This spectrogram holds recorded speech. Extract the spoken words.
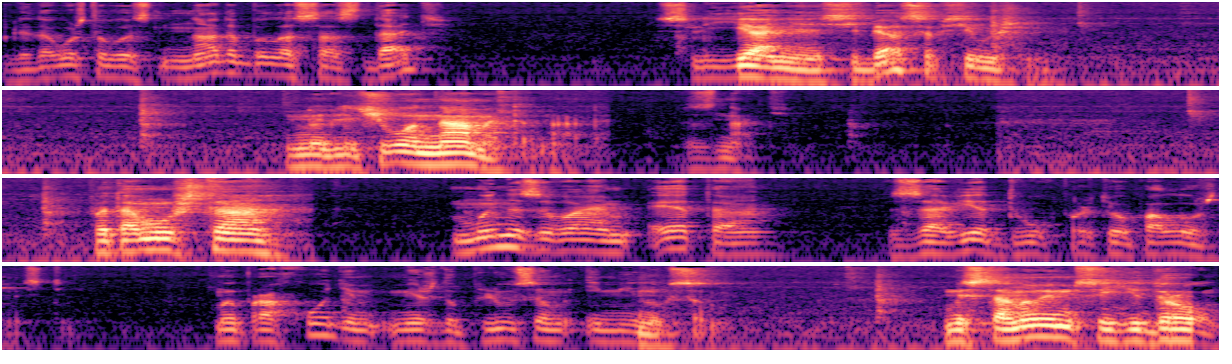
Для того, чтобы надо было создать слияние себя со Всевышним. Но для чего нам это надо знать? Потому что мы называем это завет двух противоположностей. Мы проходим между плюсом и минусом. Мы становимся ядром,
